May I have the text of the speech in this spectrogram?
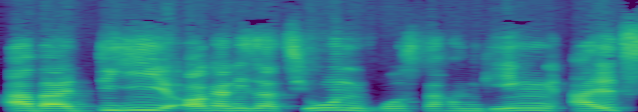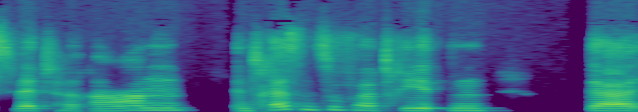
Aber die Organisationen, wo es darum ging, als Veteran Interessen zu vertreten, da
